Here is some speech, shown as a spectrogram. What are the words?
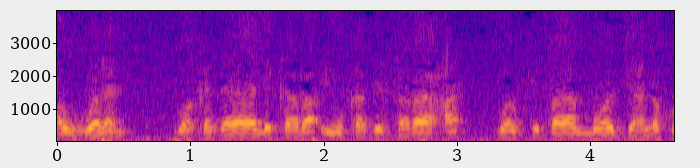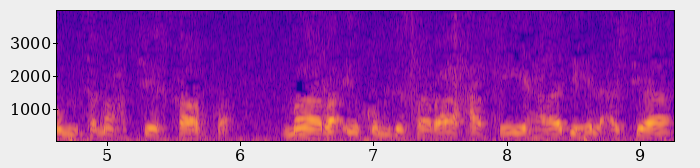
أولا؟ وكذلك رأيك بصراحة والخطاب موجه لكم سماحة الشيخ خاصة. ما رأيكم بصراحة في هذه الأشياء؟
